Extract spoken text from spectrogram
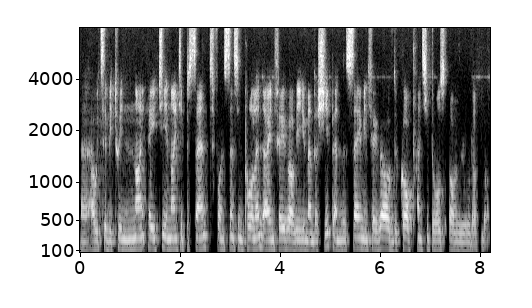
uh, I would say between 80 and 90%, for instance, in Poland are in favor of EU membership and the same in favor of the core principles of the rule of law.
